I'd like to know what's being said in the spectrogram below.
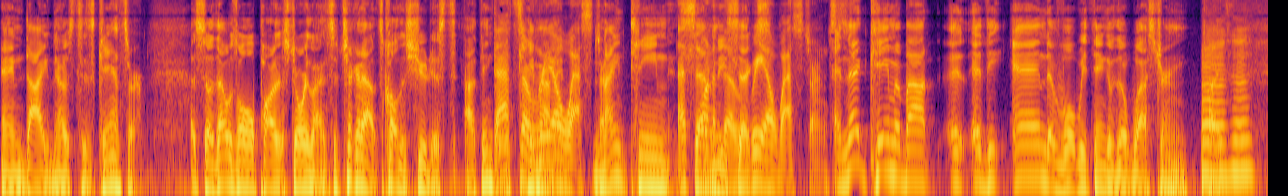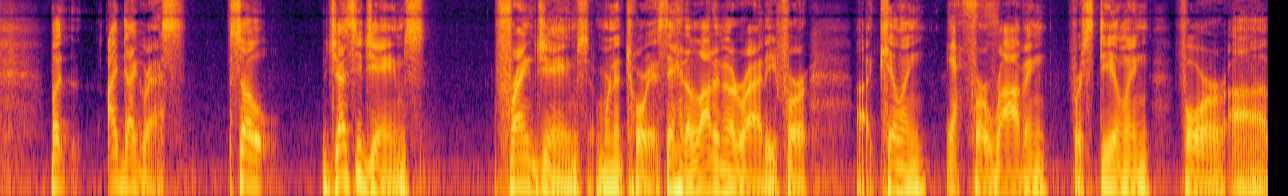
and diagnosed his cancer. So that was all part of the storyline. So check it out. It's called The Shootist. I think That's a real Western. 1976. that's one of the real westerns. And that came about at, at the end of what we think of the Western type. Mm-hmm. But I digress. So Jesse James, Frank James were notorious. They had a lot of notoriety for uh, killing, Yes. for robbing, for stealing, for uh,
